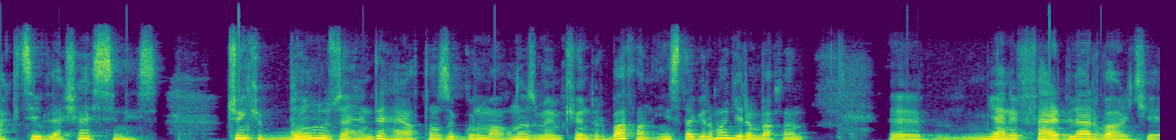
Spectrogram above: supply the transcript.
aktivləşəsiniz. Çünki bunun üzərində həyatınızı qurmağınız mümkündür. Baxın, Instagrama girin, baxın. E, yəni fərqlər var ki,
